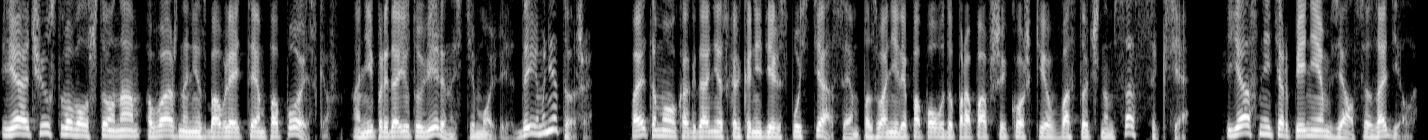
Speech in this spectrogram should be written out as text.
Я чувствовал, что нам важно не сбавлять темпа поисков. Они придают уверенности Молли, да и мне тоже. Поэтому, когда несколько недель спустя Сэм позвонили по поводу пропавшей кошки в восточном Сассексе, я с нетерпением взялся за дело.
